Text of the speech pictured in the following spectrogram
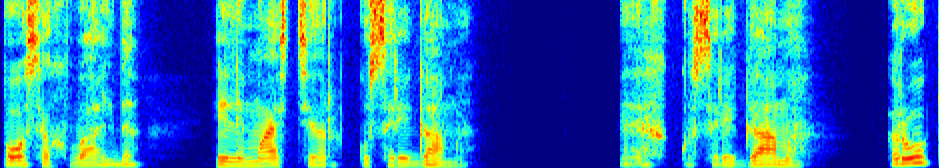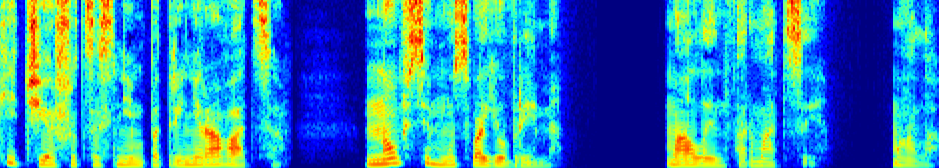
Посох Вальда или мастер Кусаригамы? Эх, Кусаригама. Руки чешутся с ним потренироваться. Но всему свое время. Мало информации. Мало.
